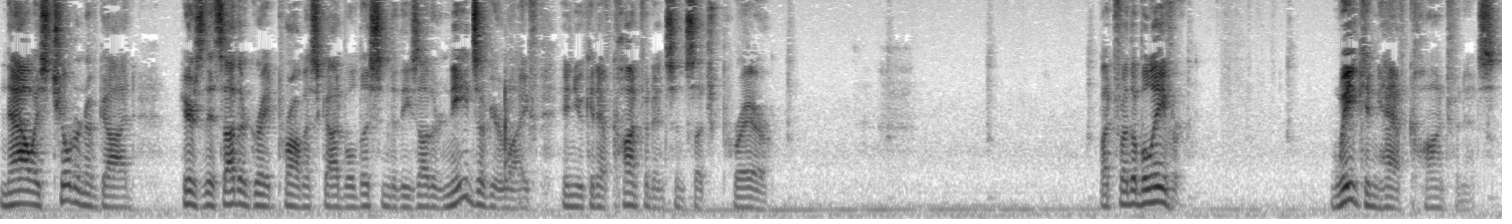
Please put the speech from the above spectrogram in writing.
now, as children of God, here's this other great promise God will listen to these other needs of your life, and you can have confidence in such prayer. But for the believer, we can have confidence.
